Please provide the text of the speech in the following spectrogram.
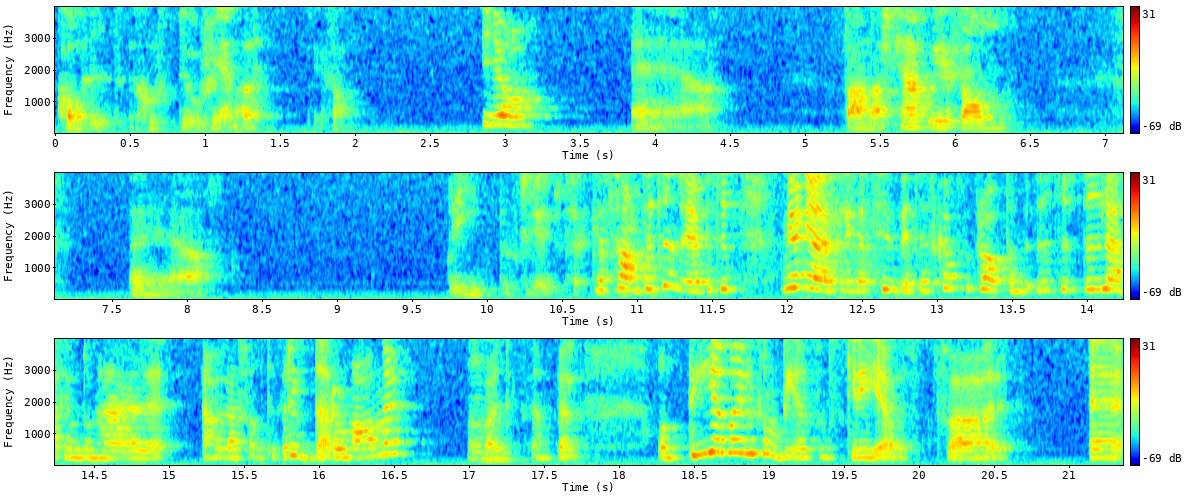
kommer dit 70 år senare. Liksom. Ja. Eh, för annars kanske liksom eh, det inte skulle utvecklas. Men samtidigt undrar jag, för typ, nu när jag läser litteraturvetenskap så pratar vi, typ, vi läser om de här, jag har läst om typ riddarromaner var mm. ett exempel. Och det var ju liksom det som skrevs för eh,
